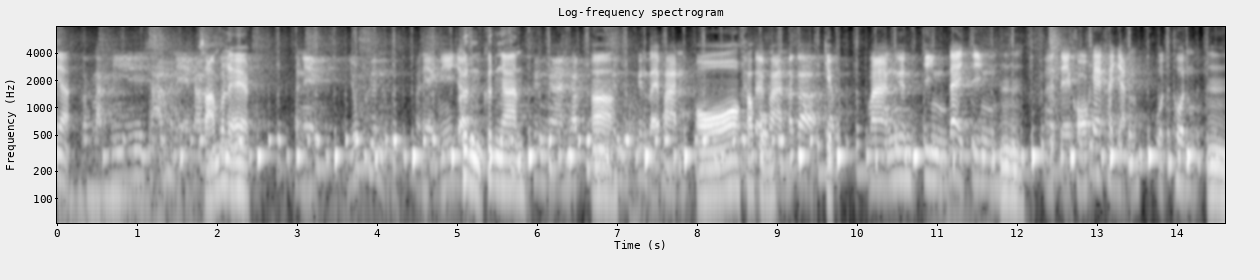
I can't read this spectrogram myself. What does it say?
เนี่ยหลักๆมีสามแผนกครับสามแผนกแผนกยกขึ้นแผนกนี้จะขึ้นขึ้นงาน ขึ้นงานครับอ่า ขึ้นขึ้นหลายพันอ๋อครับขึ้นผมหลายพันแล้วก็เก็บ มาเงินจริงได้จริงอืมเออแต่ขอแค่ขยันอดทนอืม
